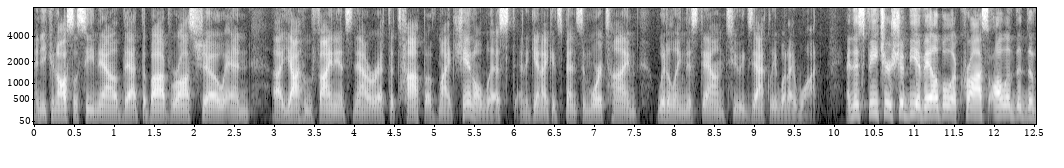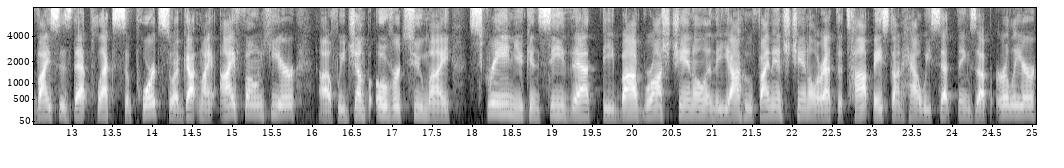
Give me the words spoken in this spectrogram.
And you can also see now that the Bob Ross Show and uh, Yahoo Finance now are at the top of my channel list. And again, I could spend some more time whittling this down to exactly what I want. And this feature should be available across all of the devices that Plex supports. So I've got my iPhone here. Uh, if we jump over to my screen, you can see that the Bob Ross channel and the Yahoo Finance channel are at the top based on how we set things up earlier.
